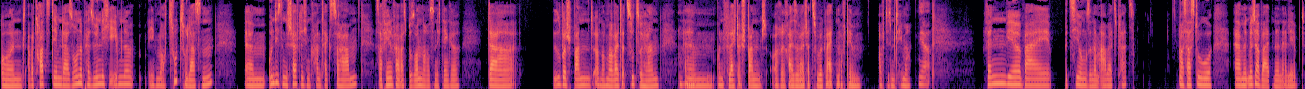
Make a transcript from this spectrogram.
Und aber trotzdem da so eine persönliche Ebene eben auch zuzulassen ähm, und diesen geschäftlichen Kontext zu haben, ist auf jeden Fall was Besonderes. Und ich denke, da super spannend, auch nochmal weiter zuzuhören mhm. ähm, und vielleicht euch spannend, eure Reise weiter zu begleiten auf dem, auf diesem Thema. Ja. Wenn wir bei Beziehungen sind am Arbeitsplatz, was hast du äh, mit Mitarbeitenden erlebt?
